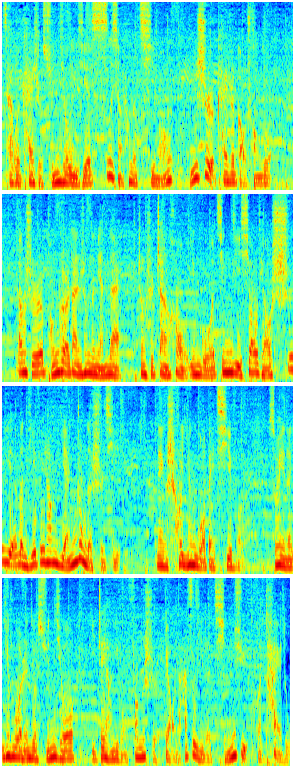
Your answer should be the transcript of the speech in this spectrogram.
才会开始寻求一些思想上的启蒙，于是开始搞创作。当时朋克诞生的年代，正是战后英国经济萧条、失业问题非常严重的时期。那个时候英国被欺负了，所以呢，英国人就寻求以这样一种方式表达自己的情绪和态度，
